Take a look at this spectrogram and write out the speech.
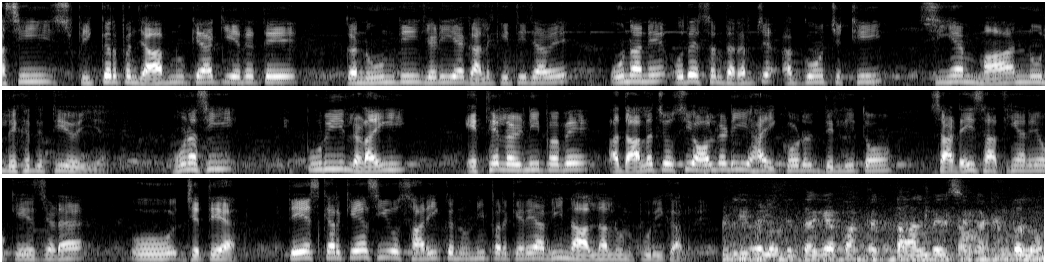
ਅਸੀਂ ਸਪੀਕਰ ਪੰਜਾਬ ਨੂੰ ਕਿਹਾ ਕਿ ਇਹਦੇ ਤੇ ਕਾਨੂੰਨ ਦੀ ਜਿਹੜੀ ਹੈ ਗੱਲ ਕੀਤੀ ਜਾਵੇ, ਉਹਨਾਂ ਨੇ ਉਹਦੇ ਸੰਦਰਭ 'ਚ ਅੱਗੋਂ ਚਿੱਠੀ ਸੀਐਮ ਮਾਨ ਨੂੰ ਲਿਖ ਦਿੱਤੀ ਹੋਈ ਹੈ। ਹੁਣ ਅਸੀਂ ਪੂਰੀ ਲੜਾਈ ਇੱਥੇ ਲੜਨੀ ਪਵੇ, ਅਦਾਲਤ 'ਚ ਅਸੀਂ ਆਲਰੇਡੀ ਹਾਈ ਕੋਰਟ ਦਿੱਲੀ ਤੋਂ ਸਾਡੇ ਹੀ ਸਾਥੀਆਂ ਨੇ ਉਹ ਕੇਸ ਜਿਹੜਾ ਉਹ ਜਿੱਤਿਆ। ਤੇ ਇਸ ਕਰਕੇ ਅਸੀਂ ਉਹ ਸਾਰੀ ਕਾਨੂੰਨੀ ਪ੍ਰਕਿਰਿਆ ਵੀ ਨਾਲ ਨਾਲ ਹੁਣ ਪੂਰੀ ਕਰ ਰਹੇ ਹਾਂ। ਦਿੱਲੀ ਵੱਲੋਂ ਦਿੱਤਾ ਗਿਆ ਪੰਥਕ ਤਾਲਮੇਲ ਸੰਗਠਨ ਵੱਲੋਂ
